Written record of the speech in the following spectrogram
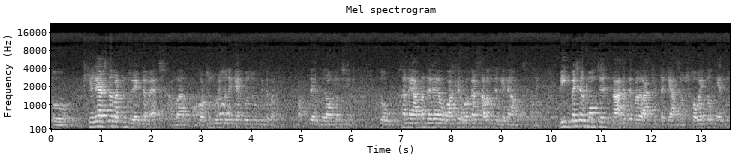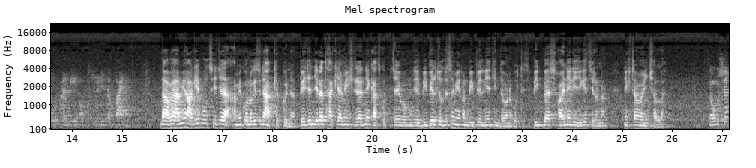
তো খেলে আসতে পারতেন দু একটা ম্যাচ আবার অর্জন বরিশালে ক্যাম্পও যোগ দিতে পারতেন। অপশন ছিল। তো ওখানে আপনার জায়গায় ওয়াকে ওয়াকার সালামকে নেওয়া হচ্ছে মানে বিগ ব্যাশের মঞ্চে না যেতে পারার আক্ষেপটা কি আছে? সবাই তো এত আর্লি অপরচুনিটিটা পায় না। না ভাই আমিও আগে বলছি যে আমি কোনো কিছু নিয়ে আক্ষেপ করি না। প্রেজেন্ট যেটা থাকে আমি সেটা নিয়ে কাজ করতে চাই এবং যে বিপিএল চলতেছে আমি এখন বিপিএল নিয়ে চিন্তা ভাবনা করতেছি। বিগ ব্যাশ হয়নি রিজিকে ছিল না। নেক্সট টাইম ইনশাল্লাহ। নমস্কার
